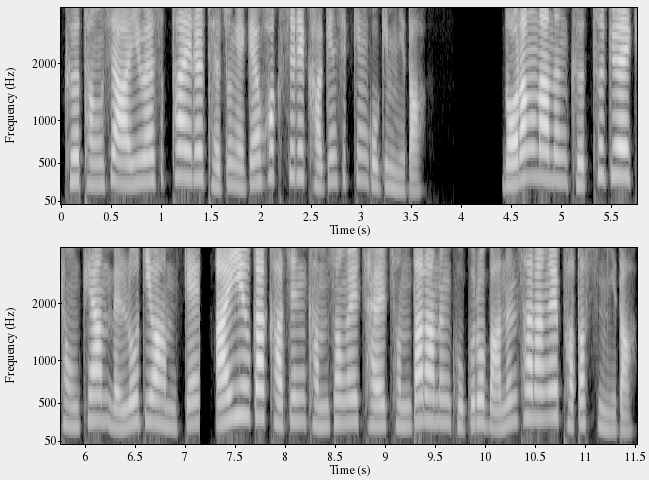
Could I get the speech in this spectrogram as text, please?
그 당시 아이유의 스타일을 대중에게 확실히 각인시킨 곡입니다. 너랑 나는 그 특유의 경쾌한 멜로디와 함께 아이유가 가진 감성을 잘 전달하는 곡으로 많은 사랑을 받았습니다.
